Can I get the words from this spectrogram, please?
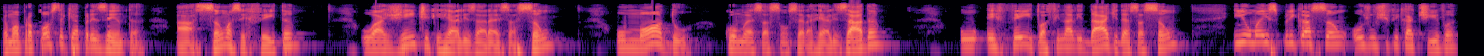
É uma proposta que apresenta a ação a ser feita, o agente que realizará essa ação, o modo como essa ação será realizada, o efeito, a finalidade dessa ação e uma explicação ou justificativa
